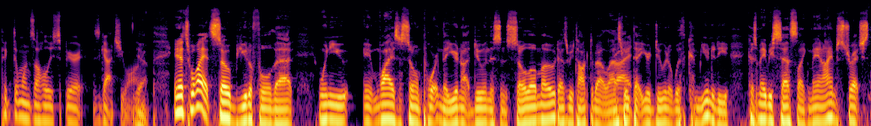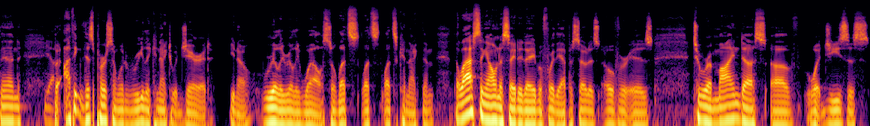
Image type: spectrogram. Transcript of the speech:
Pick the ones the Holy Spirit has got you on. Yeah. And it's why it's so beautiful that when you, and why is it so important that you're not doing this in solo mode, as we talked about last Right. week, that you're doing it with community? Because maybe Seth's like, man, I'm stretched thin, Yeah. but I think this person would really connect with Jared, you know, really, really well. So let's, let's, let's connect them. The last thing I want to say today before the episode is over is to remind us of what Jesus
